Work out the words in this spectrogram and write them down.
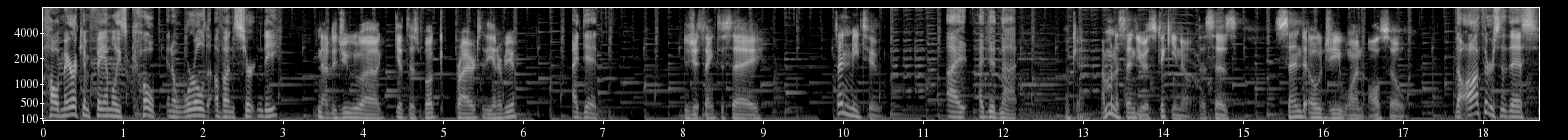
How American Families Cope in a World of Uncertainty. Now, did you uh, get this book prior to the interview? I did. Did you think to say, send me two? I I did not. Okay. I'm going to send you a sticky note that says, send OG one also. The authors of this,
